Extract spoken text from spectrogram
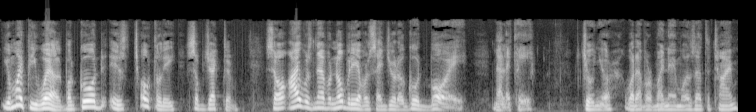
You might be well, but good is totally subjective. So I was never, nobody ever said, You're a good boy, Malachy. Junior, whatever my name was at the time.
